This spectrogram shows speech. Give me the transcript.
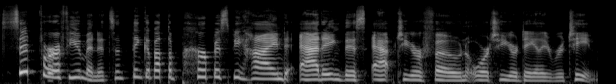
sit for a few minutes and think about the purpose behind adding this app to your phone or to your daily routine.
